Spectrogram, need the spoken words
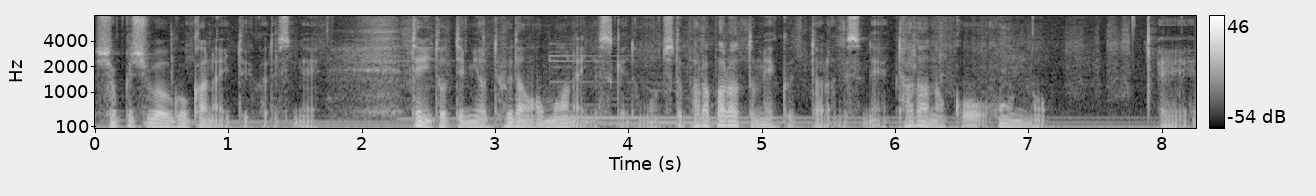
触手は動かないというかですね手に取ってみようって普段は思わないんですけどもちょっとパラパラっとめくったらですねただのこう本の、え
